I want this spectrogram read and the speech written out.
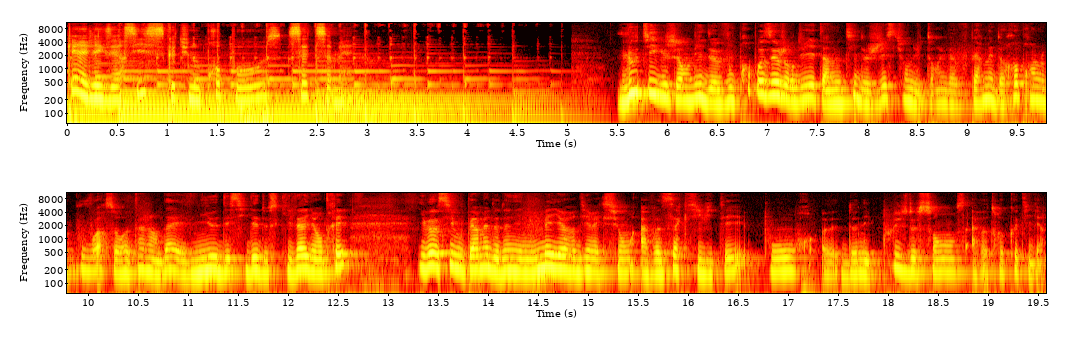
Quel est l'exercice que tu nous proposes cette semaine? L'outil que j'ai envie de vous proposer aujourd'hui est un outil de gestion du temps. Il va vous permettre de reprendre le pouvoir sur votre agenda et mieux décider de ce qui va y entrer. Il va aussi vous permettre de donner une meilleure direction à vos activités pour euh, donner plus de sens à votre quotidien.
